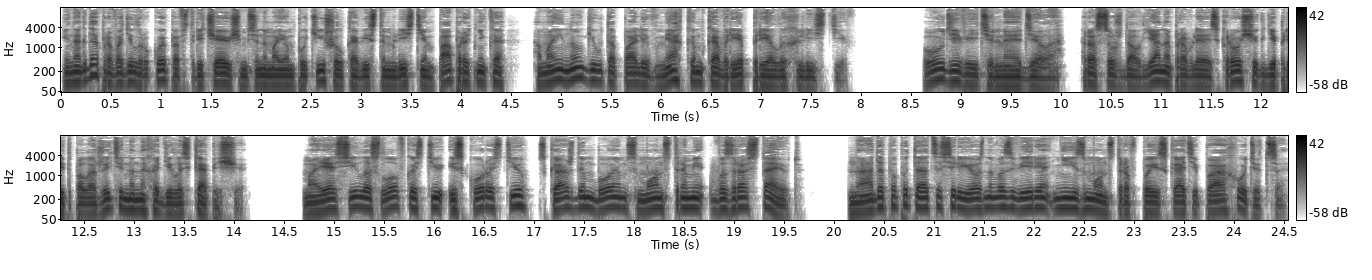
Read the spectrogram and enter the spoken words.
Иногда проводил рукой по встречающимся на моем пути шелковистым листьям папоротника, а мои ноги утопали в мягком ковре прелых листьев. «Удивительное дело», — рассуждал я, направляясь к роще, где предположительно находилось капище. Моя сила с ловкостью и скоростью с каждым боем с монстрами возрастают. Надо попытаться серьезного зверя не из монстров поискать и поохотиться.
